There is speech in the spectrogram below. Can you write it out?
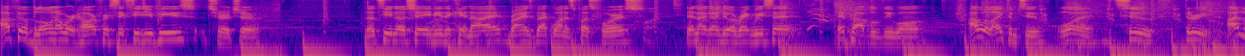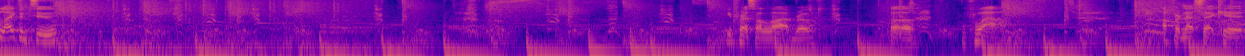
I feel blown. I worked hard for 6 TGPs. Sure, sure. No tea, no shade. Neither can I. Bryan's back one is plus four-ish. They're not gonna do a rank reset. They probably won't. I would like them to. One, two, three. I'd like them to. You press a lot, bro. Uh-oh. Wow. I finesse that kid.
